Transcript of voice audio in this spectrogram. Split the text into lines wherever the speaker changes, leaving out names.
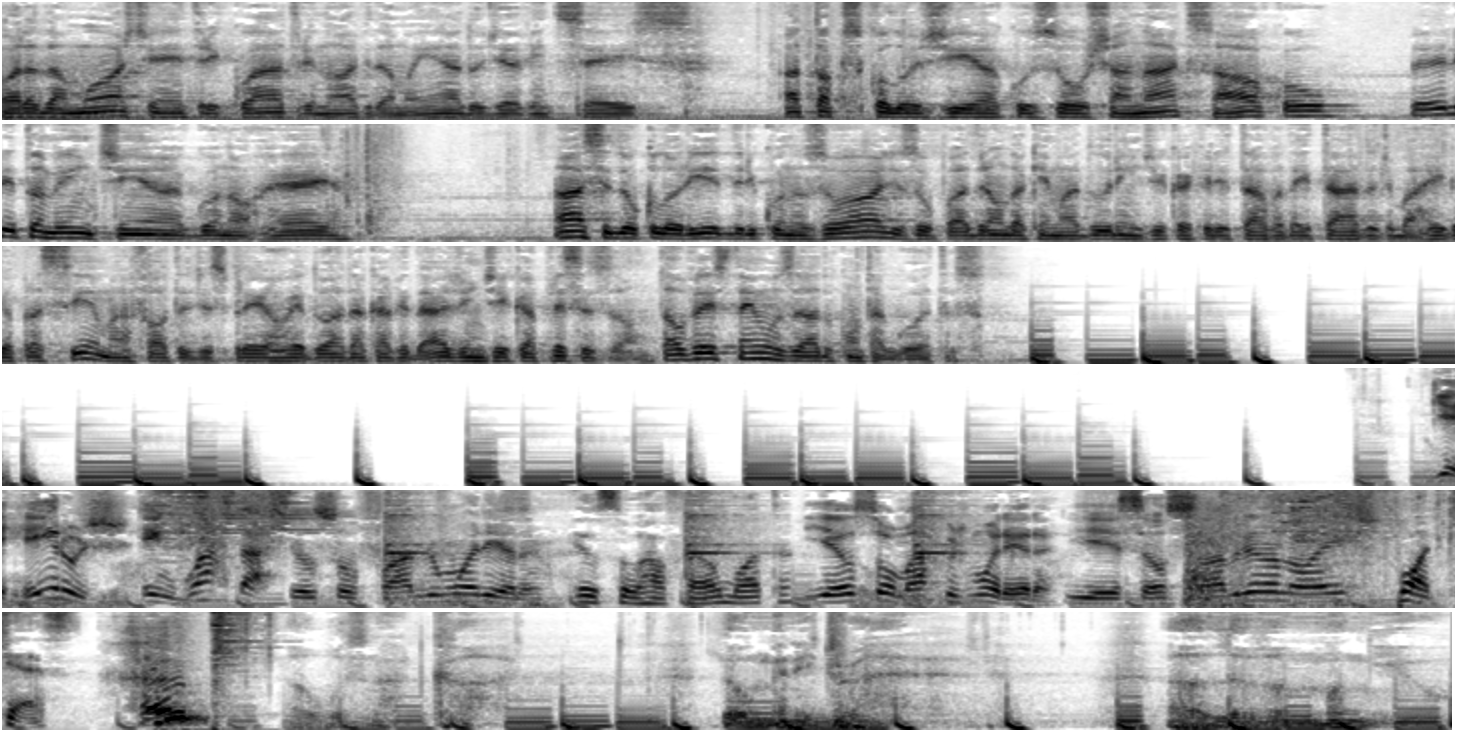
Hora da morte entre 4 e 9 da manhã do dia 26. A toxicologia acusou Xanax, álcool. Ele também tinha gonorreia. Ácido clorídrico nos olhos, o padrão da queimadura indica que ele estava deitado de barriga para cima, a falta de spray ao redor da cavidade indica a precisão. Talvez tenha usado conta-gotas.
Guerreiros em Guarda.
Eu sou Fábio Moreira.
Eu sou Rafael Mota.
E eu sou Marcos Moreira.
E esse é o Sabre na Nós
Podcast.
I was not caught, though many tried. I live among you,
